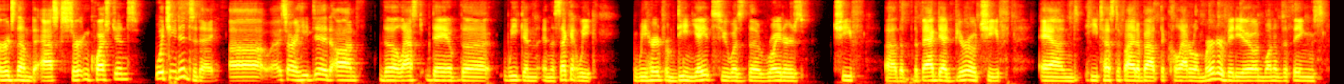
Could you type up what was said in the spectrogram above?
urge them to ask certain questions, which he did today. Uh, sorry, he did on the last day of the week and in the second week. We heard from Dean Yates, who was the Reuters chief, uh, the, the Baghdad bureau chief, and he testified about the collateral murder video. And one of the things,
